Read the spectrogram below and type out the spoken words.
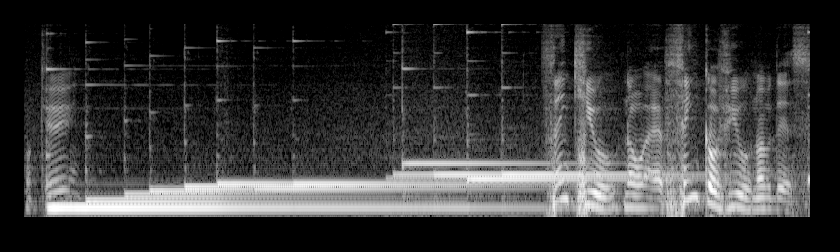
Ok. Thank you. Não, é Think of You o nome desse.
